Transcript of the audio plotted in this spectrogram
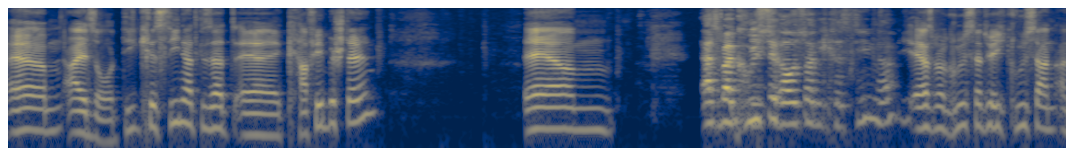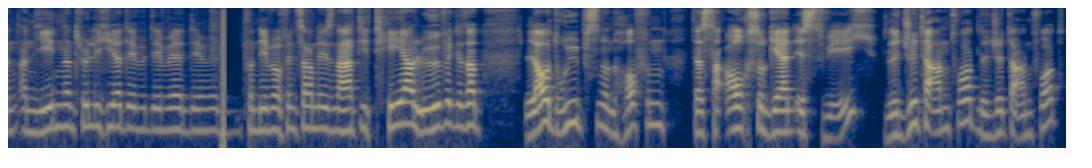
ähm, also, die Christine hat gesagt, äh, Kaffee bestellen. Ähm, Erstmal Grüße raus an die Christine, ne? Erstmal Grüße natürlich, Grüße an, an, an jeden natürlich hier, den, den wir, den, von dem wir auf Instagram lesen. Da hat die Thea Löwe gesagt, laut rübsen und hoffen, dass er auch so gern ist wie ich. Legitte Antwort, legitte Antwort.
